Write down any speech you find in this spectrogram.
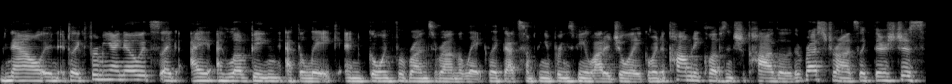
now and like for me i know it's like I, I love being at the lake and going for runs around the lake. Like that's something that brings me a lot of joy. Going to comedy clubs in chicago the restaurants like there's just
